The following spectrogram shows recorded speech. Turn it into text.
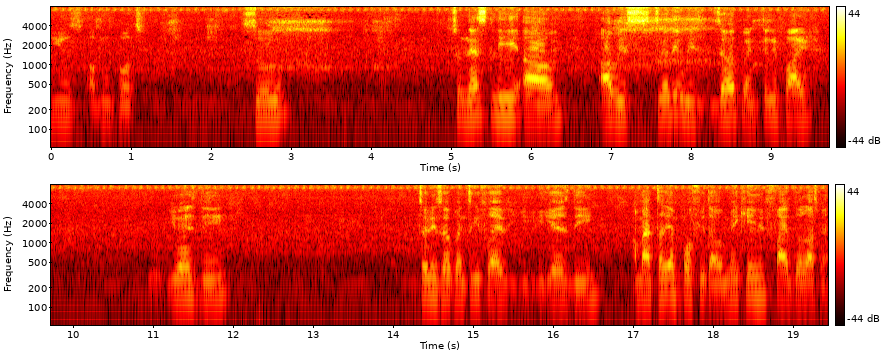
use of this bot so so nextly um i will trading with 0.35 usd trading 0.35 usd and my target profit i will making five dollars my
